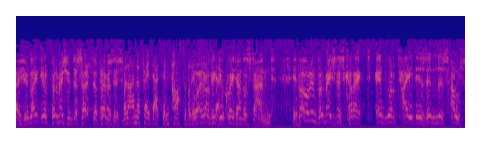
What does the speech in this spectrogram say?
I should like your permission to search the premises. Well, I'm afraid that's impossible. Oh, I don't think you quite understand. If our information is correct, Edward Hyde is in this house,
